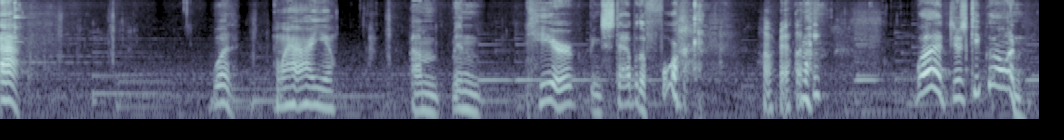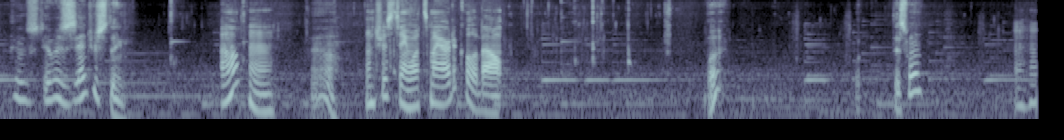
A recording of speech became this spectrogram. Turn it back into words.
Ah. What? Where are you? I'm in here being stabbed with a fork. Oh, really? What? Just keep going. It was, it was interesting. Oh, Yeah. interesting. What's my article about? What? What? This one? Mm-hmm.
